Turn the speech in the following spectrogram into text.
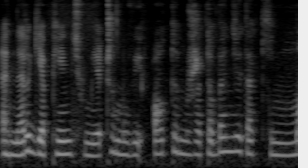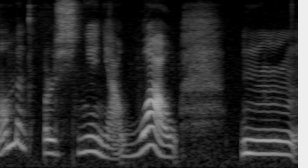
energia pięciu mieczy mówi o tym, że to będzie taki moment olśnienia. Wow! Mm,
